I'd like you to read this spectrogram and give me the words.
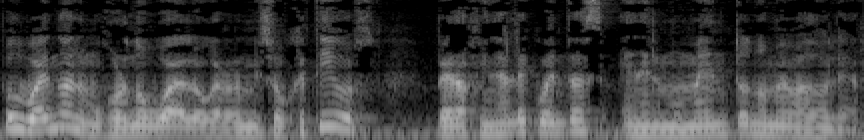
Pues bueno, a lo mejor no voy a lograr mis objetivos, pero a final de cuentas en el momento no me va a doler.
